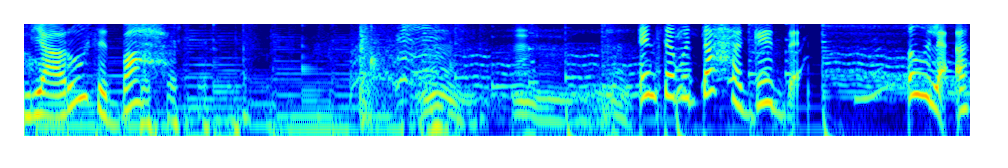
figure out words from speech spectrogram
دي عروسة بحر. أنت بتضحك جدا. أوه لأ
